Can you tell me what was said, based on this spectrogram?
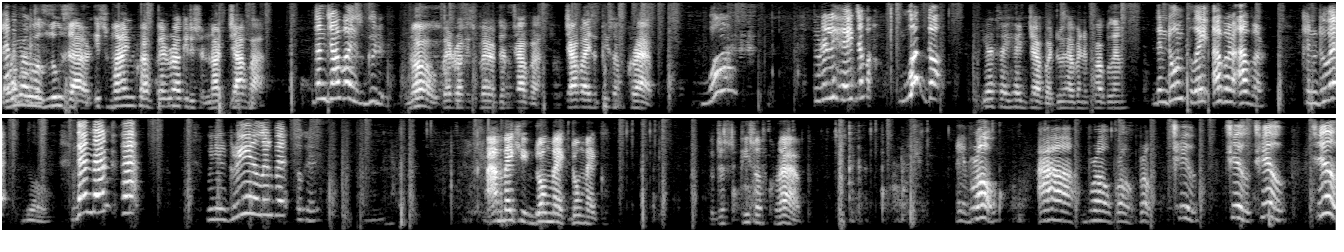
let me What a loser. It's Minecraft Bedrock Edition, not Java. Then Java is good. No, Bedrock is better than Java. Java is a piece of crap. What? You really hate Java? What the? Yes, I hate Java. Do you have any problem? Then don't play ever ever. Can you do it? No. Then then, eh. We agree a little bit. Okay. I'm making. Don't make. Don't make. You're just a piece of crap. Hey, bro. Ah, bro, bro, bro. Chill, chill, chill, chill.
